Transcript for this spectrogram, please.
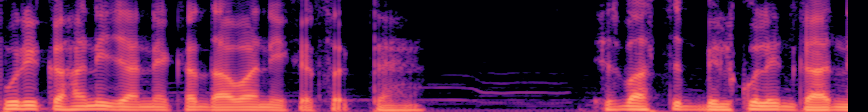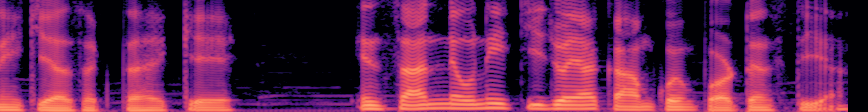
पूरी कहानी जानने का दावा नहीं कर सकते हैं। इस बात से बिल्कुल इनकार नहीं किया जा सकता है कि इंसान ने उन्हीं चीज़ों या काम को इम्पोर्टेंस दिया,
